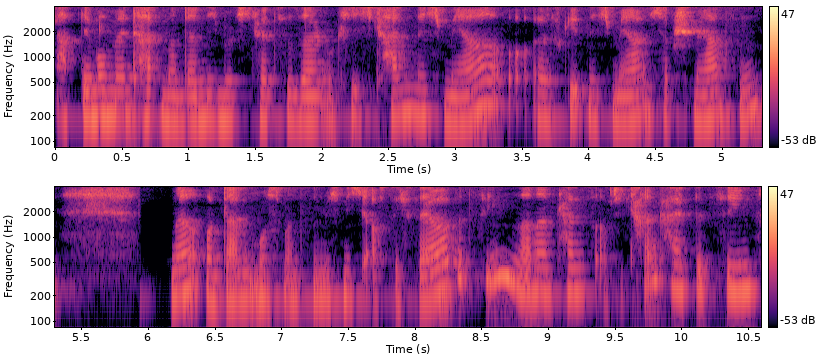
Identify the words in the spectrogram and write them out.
ab dem Moment hat man dann die Möglichkeit zu sagen, okay, ich kann nicht mehr, es geht nicht mehr, ich habe Schmerzen. Ne? Und dann muss man es nämlich nicht auf sich selber beziehen, sondern kann es auf die Krankheit beziehen.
